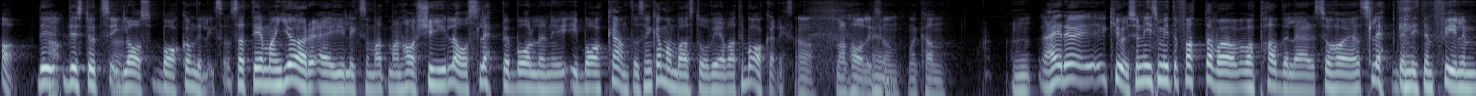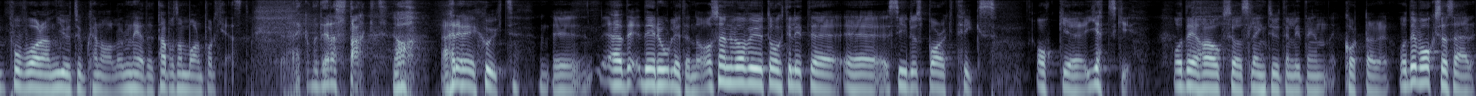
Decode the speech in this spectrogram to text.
Ja, det, Ja. det studs i glas bakom det liksom. Så att det man gör är ju liksom att man har kyla och släpper bollen i, i bakkant och sen kan man bara stå och veva tillbaka liksom. Ja, man har liksom, Mm. man kan... Mm. Nej, det är kul. Så ni som inte fattar vad, vad paddel är, så har jag släppt en liten film på våran YouTube-kanal och den heter Tappa som barn podcast. Rekommenderar starkt! Ja, nej, det är sjukt. Det är, det, det är roligt ändå. Och sen var vi ute och åkte lite eh, sidospark tricks och eh, jetski. Och det har jag också slängt ut en liten kortare. Och det var också så här.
